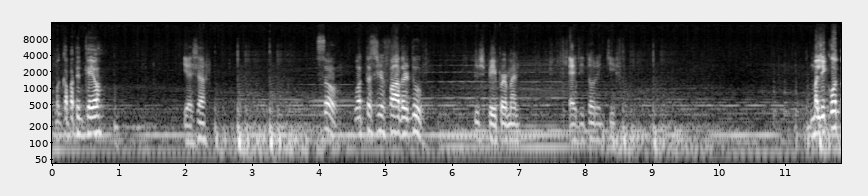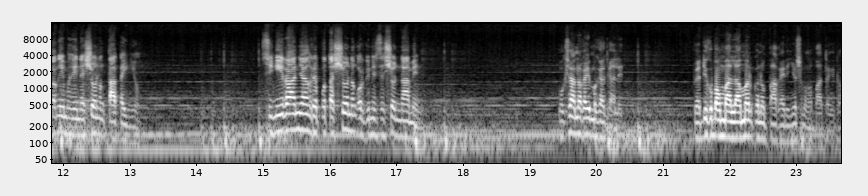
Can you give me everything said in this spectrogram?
Magkapatid kayo? Yes, sir. So, what does your father do? Newspaperman. Editor-in-chief. Malikot ang imahinasyon ng tatay niyo. Sinira niya ang reputasyon ng organisasyon namin. Huwag sana kayo magagalit. Pwede ko bang malaman kung anong pakay ninyo sa mga batang ito?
